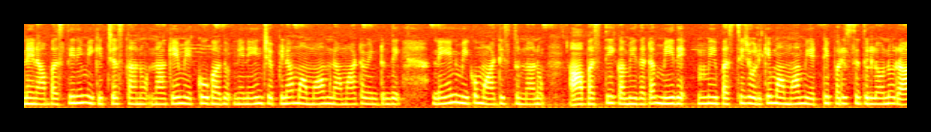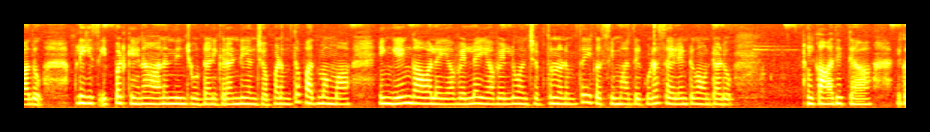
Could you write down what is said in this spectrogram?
నేను ఆ బస్తీని మీకు ఇచ్చేస్తాను. నాకేం ఎక్కువ కాదు. నేనేం చెప్పినా మా మామ్ నా మాట వింటుంది. నేను మీకు మాటిస్తున్నాను. ఆ బస్తీ ఇక మీదట మీదే. మీ బస్తీ జోలికి మా మామ్ ఎట్టి పరిస్థితుల్లోనూ రాదు. ప్లీజ్ ఇప్పటికైనా ఆనందిని చూడడానికి రండి అని చెప్పడంతో పద్మమ్మ ఇంకేం కావాలయ్యా? వెళ్ళయ్యా? వెళ్ళు అని చెప్తుండడంతో ఇక సింహాద్రి కూడా సైలెంట్గా ఉంటాడు. ఇక ఆదిత్య ఇక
